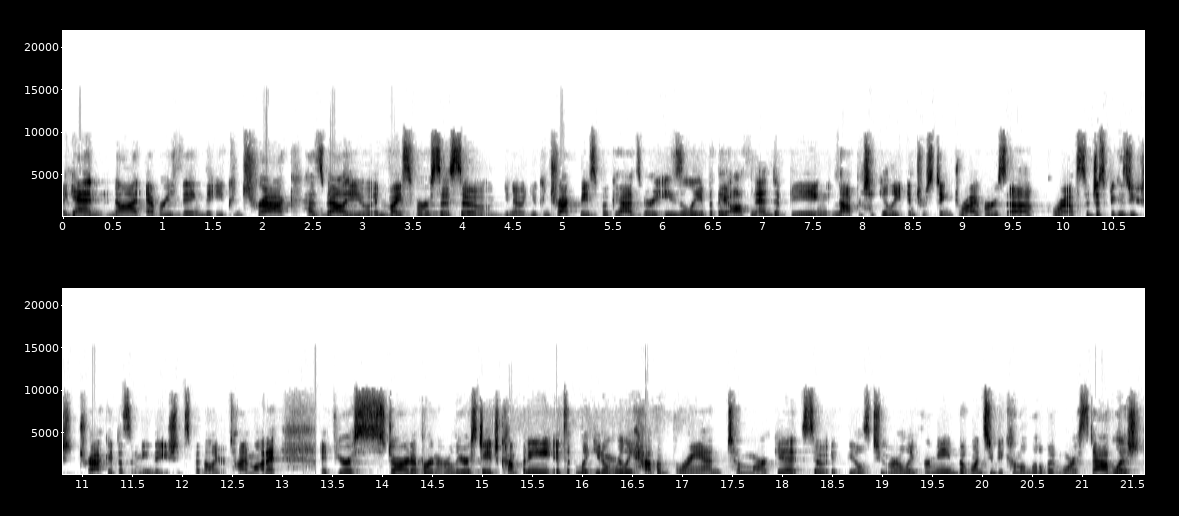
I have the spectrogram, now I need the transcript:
Again, not everything that you can track has value and vice versa. So, you know, you can track Facebook ads very easily, but they often end up being not particularly interesting drivers of growth. So just because you track it doesn't mean that you should spend all your time on it. If you're a startup or an earlier stage company, it's like you don't really have a brand to market. So it feels too early for me. But once you become a little bit more established,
